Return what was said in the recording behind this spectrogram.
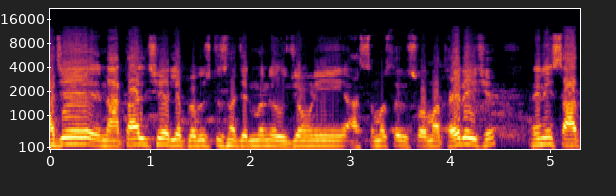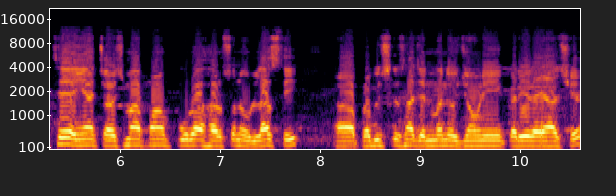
આજે નાતાલ છે એટલે પ્રભુ કૃષ્ણ જન્મની ઉજવણી આ સમસ્ત વિશ્વમાં થઈ રહી છે. એની સાથે અહીંયા ચર્ચમાં પણ પૂરા હર્ષ અને ઉલ્લાસથી પ્રભુ કૃષ્ણ જન્મની ઉજવણી કરી રહ્યા છે.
